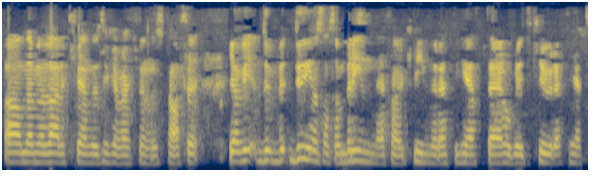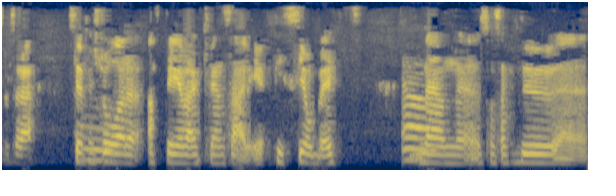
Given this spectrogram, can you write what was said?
ja nej men verkligen. Det tycker jag verkligen du ska. För jag vet, du, du är en sån som brinner för kvinnorättigheter, hbtq-rättigheter och sådär. Så jag mm. förstår att det är verkligen så här pissjobbigt. Ja. Men eh, som sagt du eh,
